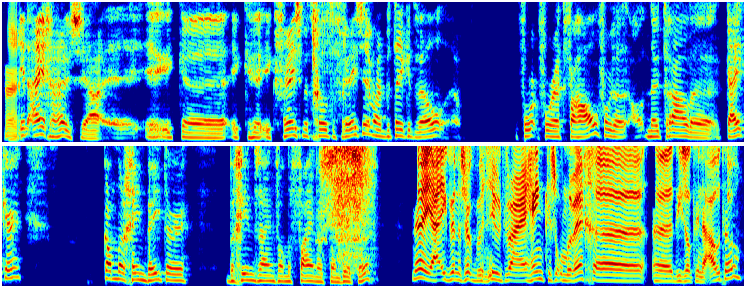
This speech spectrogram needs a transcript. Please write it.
Nee. In eigen huis, ja. Eh, ik, uh, ik, ik vrees met grote vrezen, maar het betekent wel voor, voor het verhaal, voor de neutrale kijker, kan er geen beter begin zijn van de finals dan dit, toch? Nee, ja, ik ben dus ook benieuwd waar Henk is onderweg. Uh, uh, die zat in de auto.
